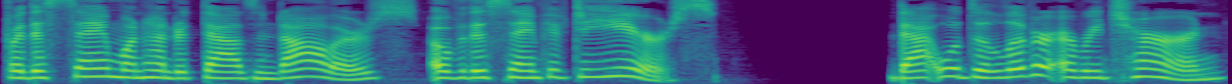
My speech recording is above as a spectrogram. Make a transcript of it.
for the same $100,000 over the same 50 years. That will deliver a return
